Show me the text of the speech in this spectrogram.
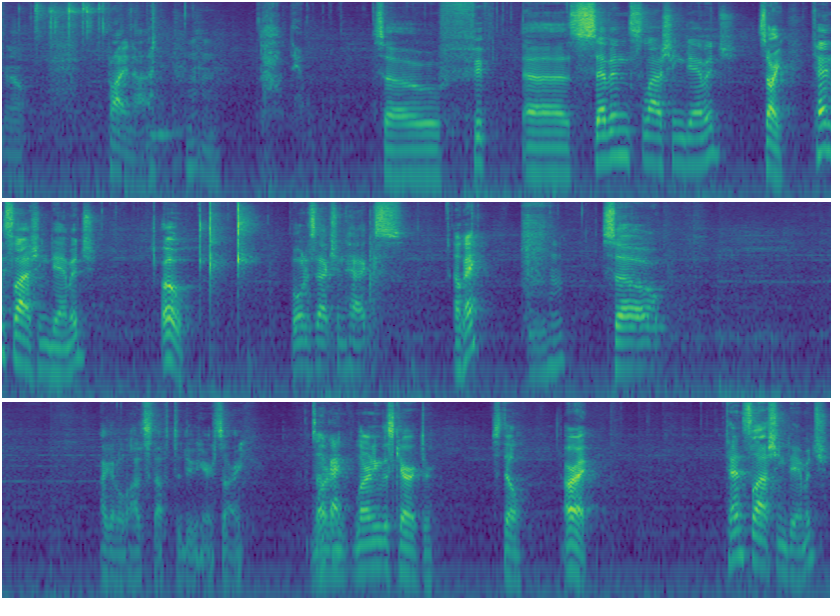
no, probably not. Ah, damn. So fif- uh, seven slashing damage. Sorry, ten slashing damage. Oh, bonus action hex. Okay. Mm -hmm. So I got a lot of stuff to do here. Sorry. It's learning, okay. Learning this character. Still. All right. Ten slashing damage.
